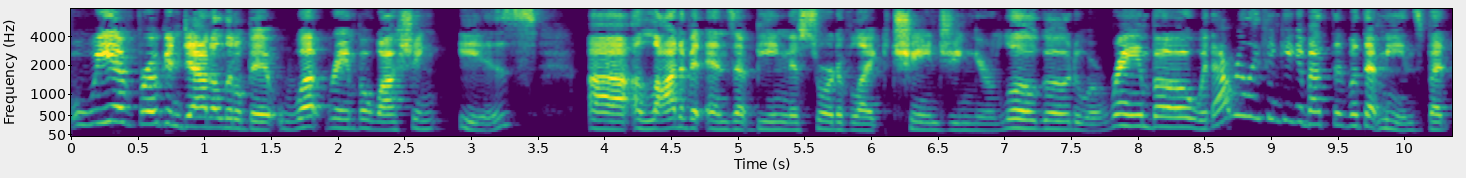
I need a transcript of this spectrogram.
we have broken down a little bit what rainbow washing is. Uh, a lot of it ends up being this sort of like changing your logo to a rainbow without really thinking about the, what that means. But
